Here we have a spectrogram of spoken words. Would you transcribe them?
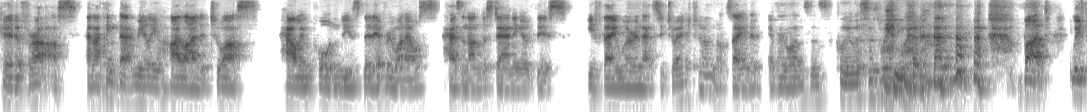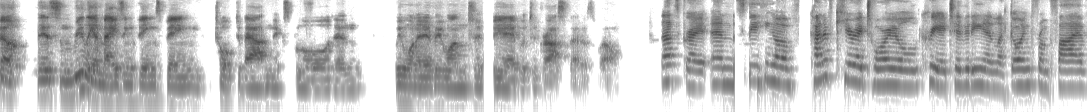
curve for us. And I think that really highlighted to us how important it is that everyone else has an understanding of this if they were in that situation. I'm not saying that everyone's as clueless as we were, but we felt there's some really amazing things being talked about and explored, and we wanted everyone to be able to grasp that as well. That's great. And speaking of kind of curatorial creativity and like going from five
